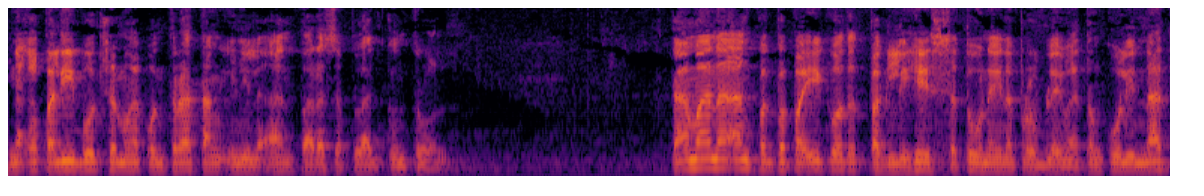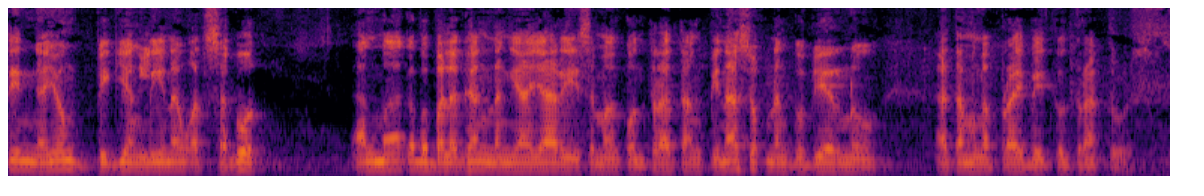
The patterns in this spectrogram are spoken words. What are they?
nakapalibot sa mga kontratang inilaan para sa flood control. Tama na ang pagpapaikot at paglihis sa tunay na problema. Tungkulin natin ngayong bigyang linaw at sagot ang mga kababalaghang nangyayari sa mga kontratang pinasok ng gobyerno at ang mga private contractors.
